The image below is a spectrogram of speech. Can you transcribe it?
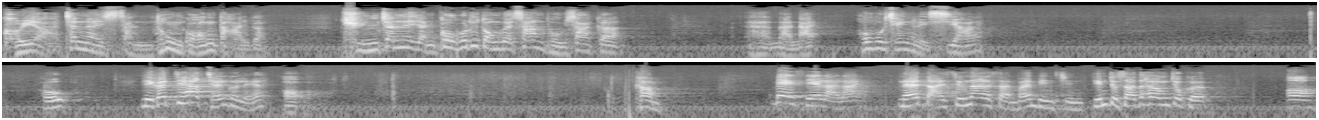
佢啊真係神通廣大噶，全镇嘅人個個都當佢係山菩薩噶。奶奶，好唔好請佢嚟試下咧？好，你而家即刻請佢嚟啊！哦，琴，咩事啊，奶奶？你喺大少奶嘅神位面前點做晒啲香燭佢。哦，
